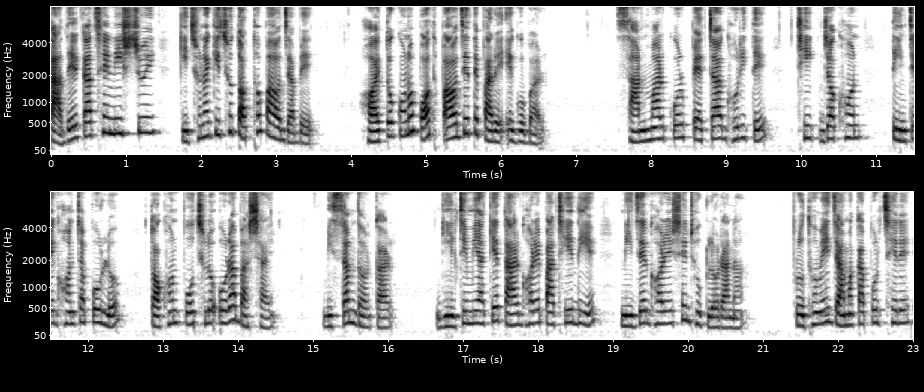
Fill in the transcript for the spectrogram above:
তাদের কাছে নিশ্চয়ই কিছু না কিছু তথ্য পাওয়া যাবে। হয়তো কোনো পথ পাওয়া যেতে পারে এগোবার। সানমার্কোর পেটা ঘড়িতে ঠিক যখন তিনটে ঘণ্টা পড়ল, তখন পৌঁছল ওরা বাসায়। বিশ্রাম দরকার। গিলটি মিয়াকে তার ঘরে পাঠিয়ে দিয়ে নিজের ঘরে এসে ঢুকল রানা। প্রথমেই জামা কাপড় ছেড়ে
